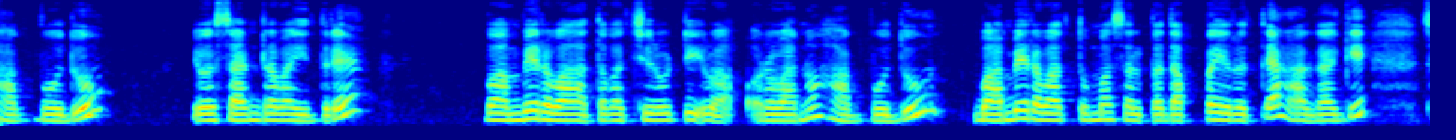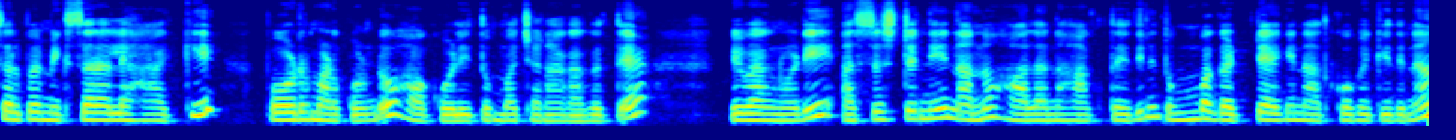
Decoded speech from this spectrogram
ಹಾಕ್ಬೋದು. ಇವಾಗ ಸಣ್ಣ ರವೆ ಇದ್ದರೆ ಬಾಂಬೆ ರವೆ ಅಥವಾ ಚಿರೋಟಿ ರವಾನು ಹಾಕ್ಬೋದು. ಬಾಂಬೆ ರವೆ ತುಂಬ ಸ್ವಲ್ಪ ದಪ್ಪ ಇರುತ್ತೆ. ಹಾಗಾಗಿ ಸ್ವಲ್ಪ ಮಿಕ್ಸರಲ್ಲಿ ಹಾಕಿ ಪೌಡ್ರ್ ಮಾಡಿಕೊಂಡು ಹಾಕ್ಕೊಳ್ಳಿ ತುಂಬ ಚೆನ್ನಾಗಾಗುತ್ತೆ. ಇವಾಗ ನೋಡಿ ಅಷ್ಟಷ್ಟನ್ನೇ ನಾನು ಹಾಲನ್ನು ಹಾಕ್ತಾ ಇದ್ದೀನಿ. ತುಂಬ ಗಟ್ಟಿಯಾಗಿ ನಾದ್ಕೋಬೇಕು ಇದನ್ನು.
